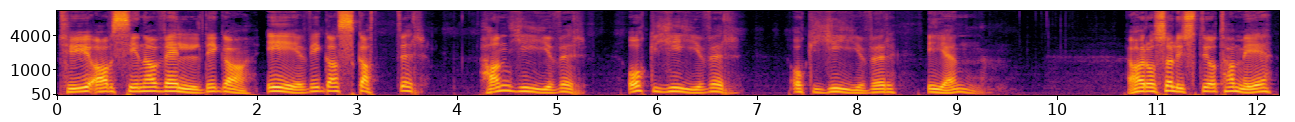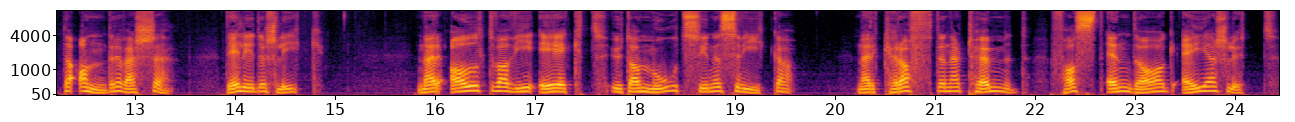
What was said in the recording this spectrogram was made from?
Ty av sina veldiga, eviga skatter, han giver og giver og giver igjen. Jeg har også lyst til å ta med det andre verset. Det lyder slik. Når alt hva vi ekt ut av motsynet svika, når kraften er tømd, fast en dag ei er slutt,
